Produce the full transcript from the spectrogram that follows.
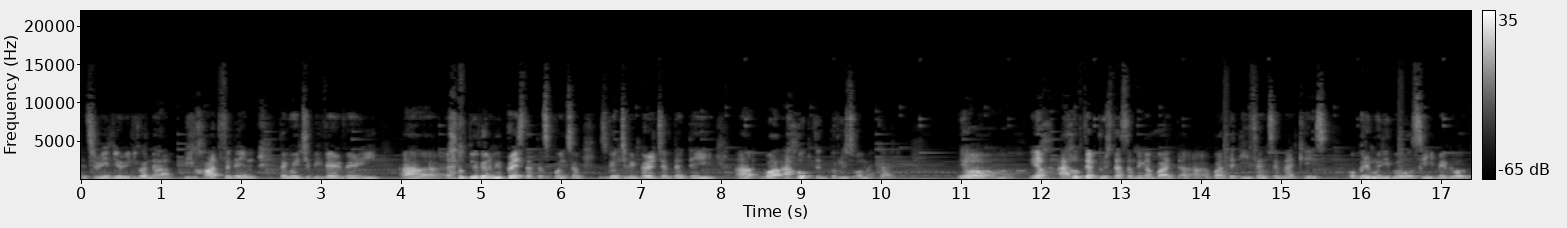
it's really, really going to be hard for them. They're going to be very, very uh, they're going to be pressed at this point. So it's going to be imperative that they, uh, well, I hope that Bruce, oh my God, Yo, yeah, I hope that Bruce does something about uh, about the defense in that case. Aubrey Modiba, we'll see. Maybe we'll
